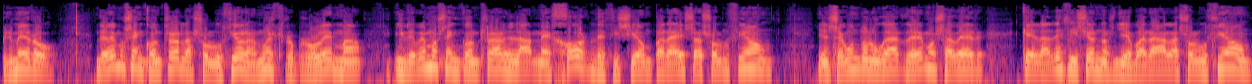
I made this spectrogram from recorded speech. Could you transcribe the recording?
Primero, debemos encontrar la solución a nuestro problema y debemos encontrar la mejor decisión para esa solución. Y en segundo lugar, debemos saber que la decisión nos llevará a la solución.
